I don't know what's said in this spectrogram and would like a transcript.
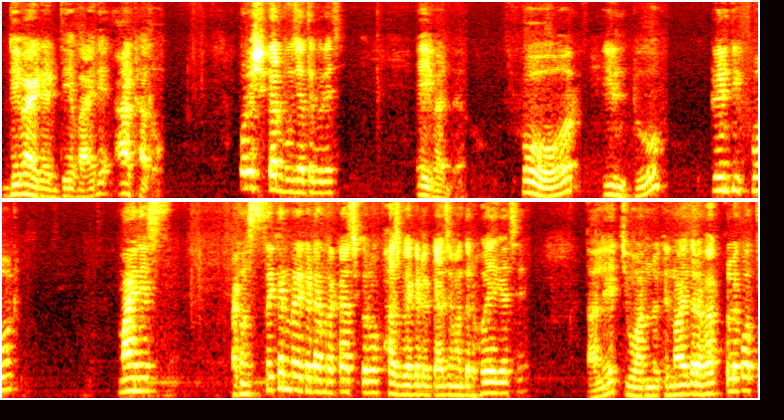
ডিভাইডেড দিয়ে বাইরে আঠারো। পরিষ্কার বুঝাতে পেরেছি। এইবার দেখো four into twenty four minus এখন সেকেন্ড ব্র্যাকেটে আমরা কাজ করব ফার্স্ট ব্র্যাকেটের কাজ আমাদের হয়ে গেছে। তাহলে চুয়ান্নকে নয় দ্বারা ভাগ করলে কত?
